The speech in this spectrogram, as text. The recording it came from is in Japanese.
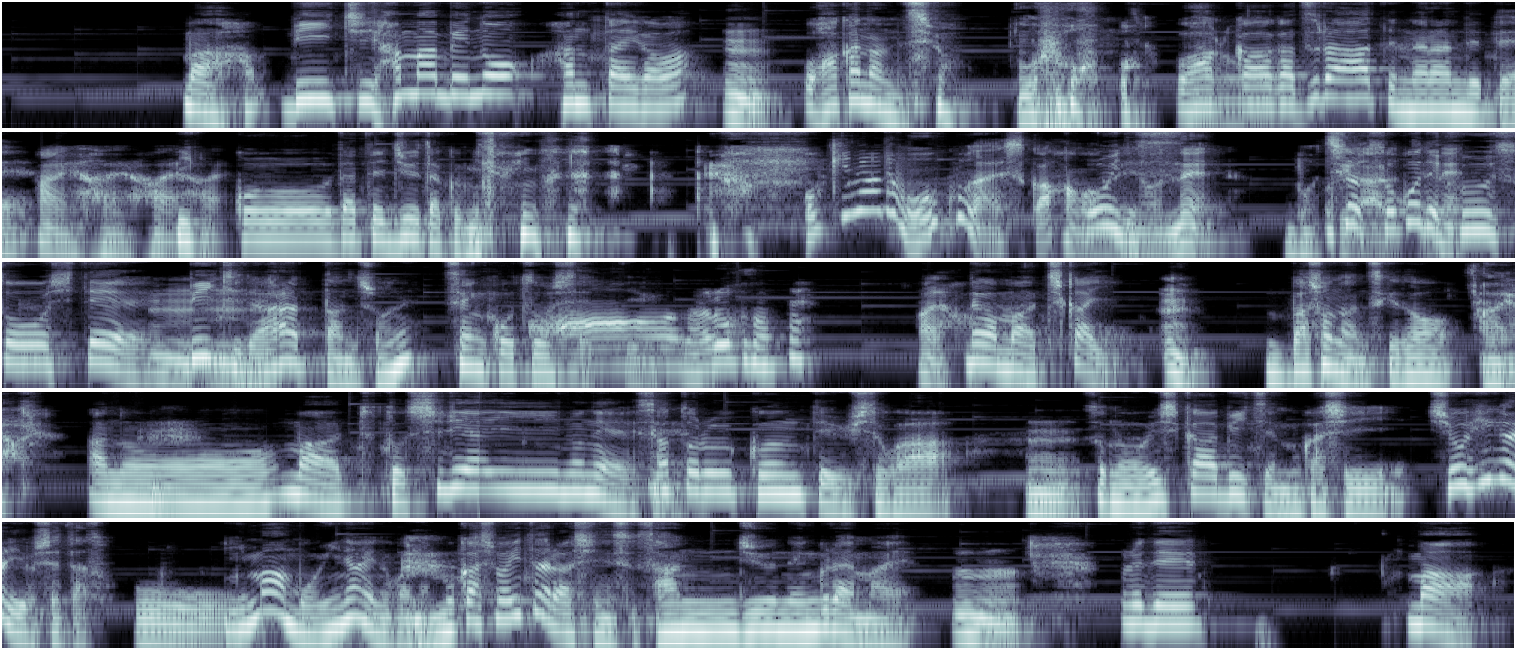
まあ、ビーチ浜辺の反対側、うん。お墓なんですよ。おお墓がずらーって並んでて、はいはいはい一はい。戸建て住宅みたいに。沖縄でも多くないですか？浜辺のね。墓おそらくそこで風風葬をしてうんうん、ビーチで洗ったんでしょうね。仙骨をしてっていう。ああ、なるほどね。はいはい。だからまあ近い場所なんですけど、はいはい。あのーまあちょっと知り合いのね、サトルくんっていう人が、うん。その石川ビーチで昔、潮干狩りをしてたと。今はもういないのかな 昔はいたらしいんですよ。30年ぐらい前。うん。それで、まあ、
